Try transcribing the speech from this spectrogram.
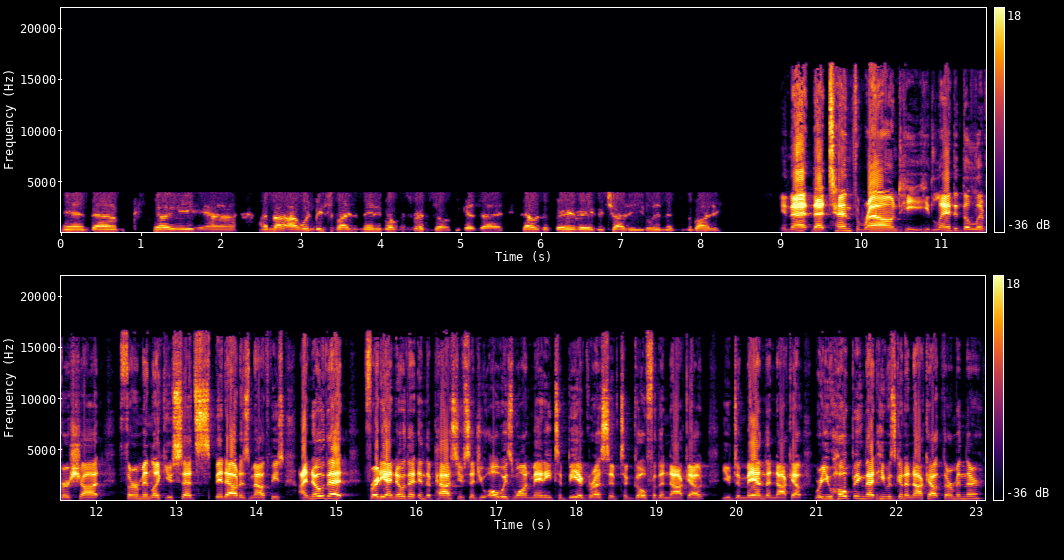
And um, you know, he, uh, I'm not. I wouldn't be surprised if Manny broke his ribs though, because uh, that was a very, very good shot he landed from the body. In that that tenth round, he he landed the liver shot. Thurman, like you said, spit out his mouthpiece. I know that Freddie. I know that in the past you've said you always want Manny to be aggressive, to go for the knockout. You demand the knockout. Were you hoping that he was going to knock out Thurman there?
